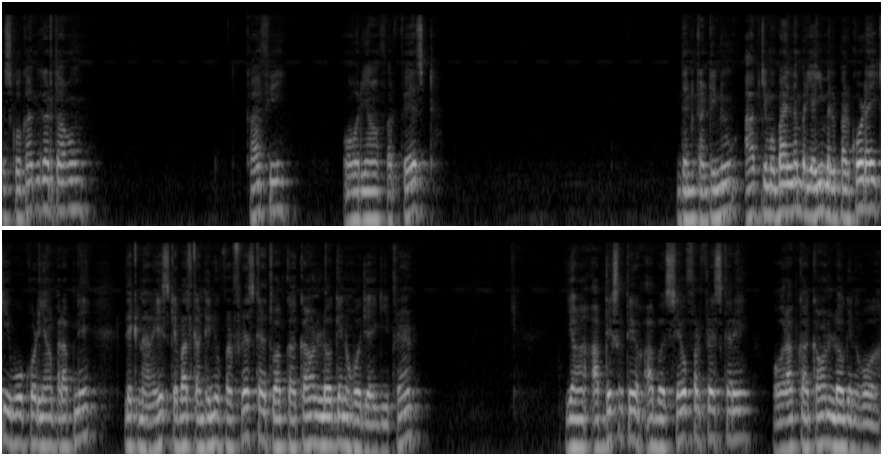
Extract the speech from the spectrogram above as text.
उसको कॉपी करता हूँ। काफ़ी और यहाँ पर पेस्ट देन कंटिन्यू आपके मोबाइल नंबर या ईमेल पर कोड आएगी, वो कोड यहाँ पर आपने लिखना है। इसके बाद कंटिन्यू पर प्रेस करें तो आपका अकाउंट लॉगिन हो जाएगी फ्रेंड यहाँ आप देख सकते हो, अब सेव पर प्रेस करें और आपका अकाउंट लॉगिन होगा।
